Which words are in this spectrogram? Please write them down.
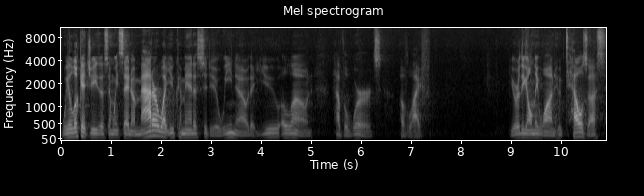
We look at Jesus and we say, No matter what you command us to do, we know that you alone have the words of life. You're the only one who tells us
